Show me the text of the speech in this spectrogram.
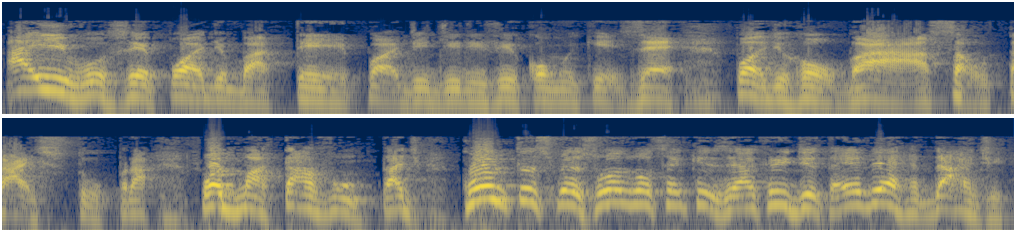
Aí você pode bater, pode dirigir como quiser, pode roubar, assaltar, estuprar, pode matar à vontade, quantas pessoas você quiser, acredita, é verdade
